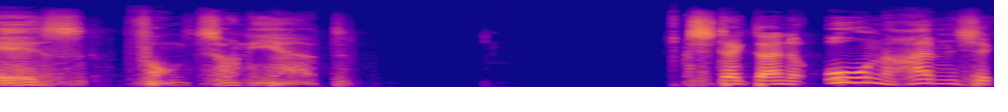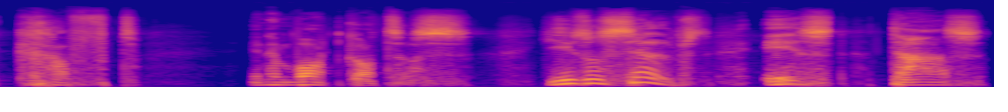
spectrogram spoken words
Es funktioniert. Es steckt eine unheimliche Kraft in dem Wort Gottes. Jesus selbst ist das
